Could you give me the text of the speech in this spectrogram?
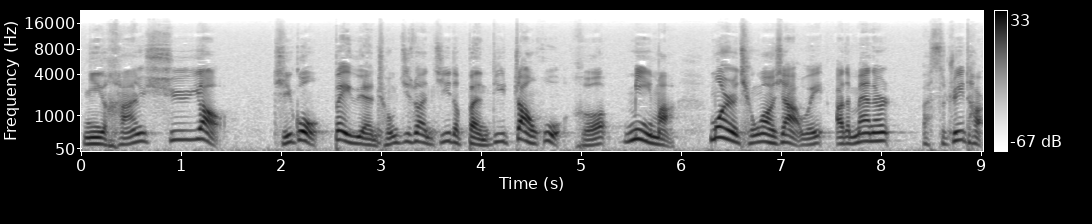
你还需要。提供被远程计算机的本地账户和密码，默认情况下为 Administrator。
